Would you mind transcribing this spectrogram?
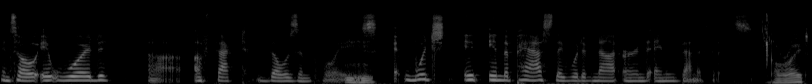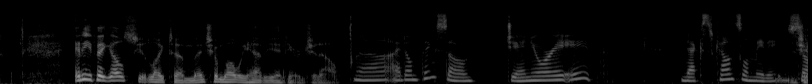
and so it would. Uh, affect those employees, which in, in the past they would have not earned any benefits. All right. Anything else you'd like to mention while we have you in here, Janelle? Uh, I don't think so. January 8th, next council meeting. So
